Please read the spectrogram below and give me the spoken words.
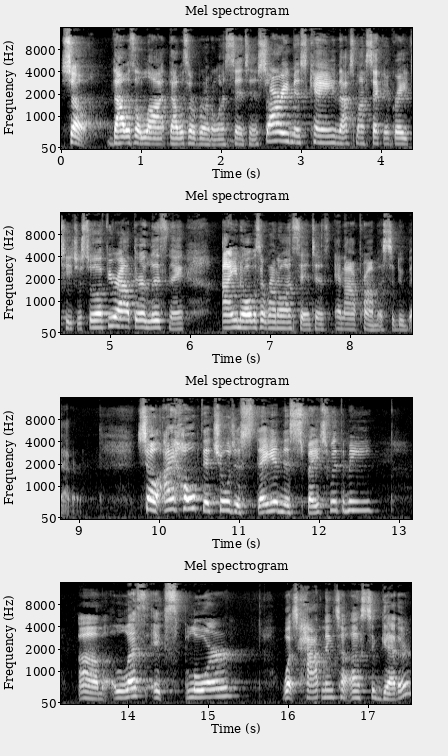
So that was a lot. That was a run on sentence. Sorry, Miss Kane. That's my second grade teacher. So if you're out there listening, I know it was a run on sentence and I promise to do better. So I hope that you'll just stay in this space with me. Um, let's explore what's happening to us together.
